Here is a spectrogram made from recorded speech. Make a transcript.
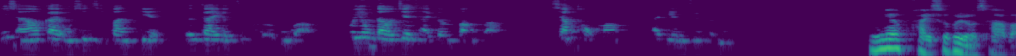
你想要盖五星级饭店，跟盖一个组合屋啊，会用到建材跟方法相同吗？艾迪尔觉得呢？应该还是会有差吧。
